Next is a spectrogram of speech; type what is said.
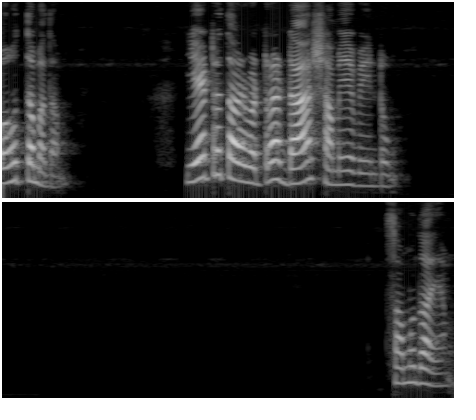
பௌத்த மதம். ஏற்றத்தாழ்வற்ற டேஷ் அமைய வேண்டும். சமுதாயம்.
